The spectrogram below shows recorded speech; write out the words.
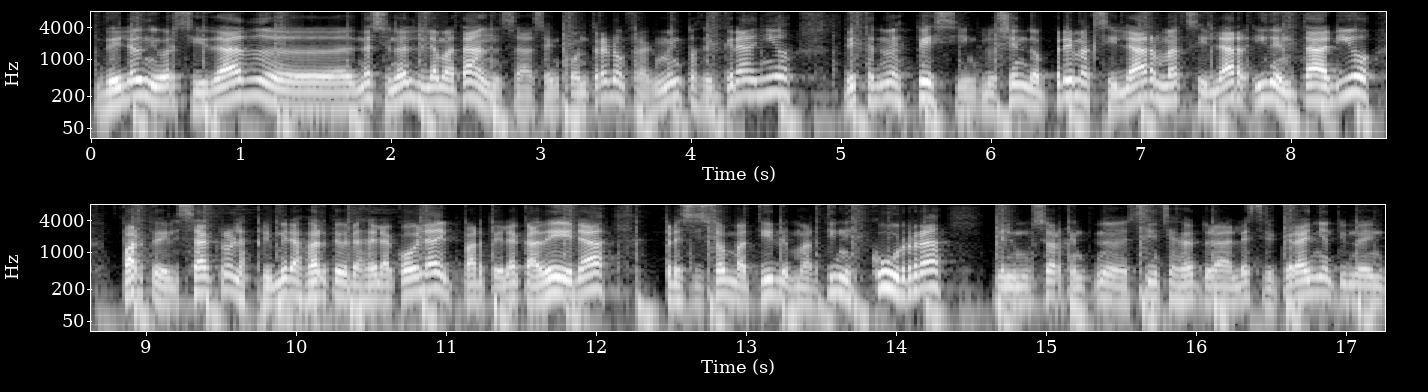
de la Universidad eh, Nacional de La Matanza. Se encontraron fragmentos de cráneo de esta nueva especie, incluyendo premaxilar, maxilar y dentario, parte del sacro, las primeras vértebras de la cola y parte de la cadera, precisó Martínez Curra del Museo Argentino de Ciencias Naturales. El cráneo tiene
